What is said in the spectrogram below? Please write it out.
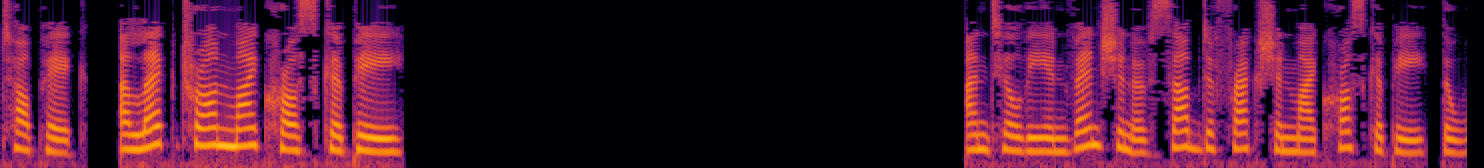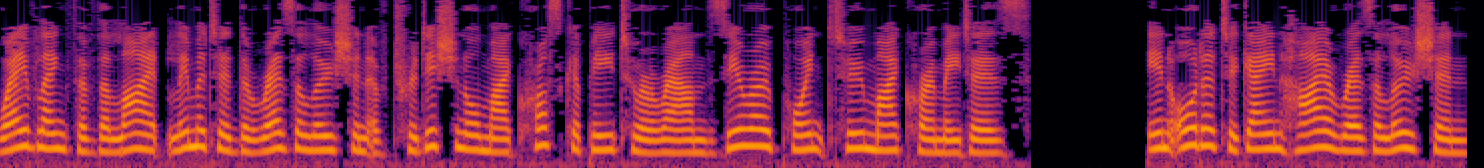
Topic: Electron microscopy. Until the invention of subdiffraction microscopy, the wavelength of the light limited the resolution of traditional microscopy to around 0.2 micrometers. In order to gain higher resolution,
